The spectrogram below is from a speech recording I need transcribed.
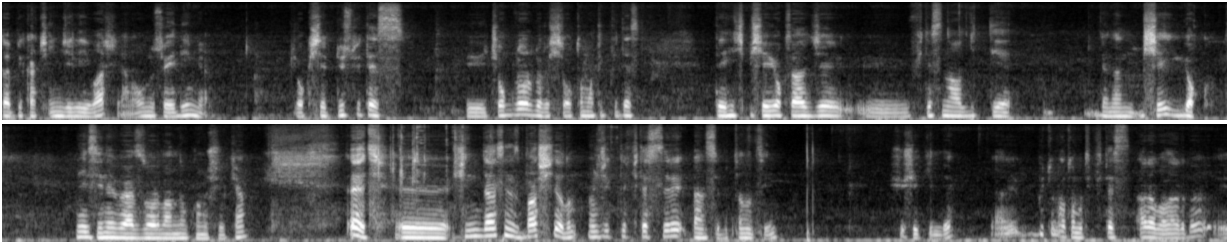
da birkaç inceliği var. Yani onu söyleyeyim ya. Yok işte düz vites e, çok zordur işte otomatik vites de hiçbir şey yok sadece e, vitesini al git diye denen bir şey yok. Neyse yine biraz zorlandım konuşurken. Evet, e, şimdi derseniz başlayalım. Öncelikle vitesleri ben size bir tanıtayım. Şu şekilde. Yani bütün otomatik vites arabalarda e,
